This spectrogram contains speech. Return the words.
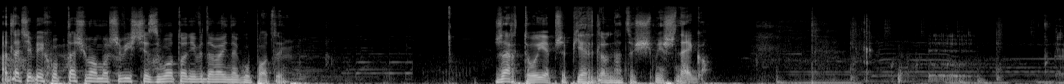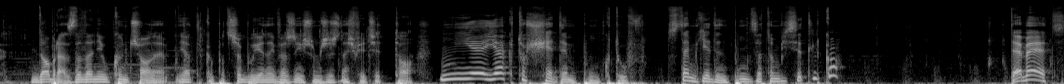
A dla ciebie, chłoptasiu, mam oczywiście złoto, nie wydawaj na głupoty. Żartuję, przepierdol na coś śmiesznego. Dobra, zadanie ukończone. Ja tylko potrzebuję najważniejszą rzecz na świecie, to... Nie, jak to 7 punktów? Dostałem jeden punkt za tą misję tylko? Debet!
